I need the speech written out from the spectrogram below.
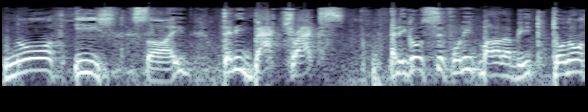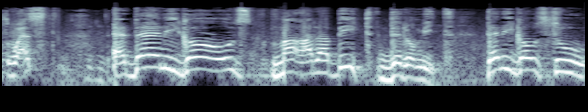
northeast side, then he backtracks and he goes Sifonit Ma'arabit to northwest, and then he goes Ma'arabit Diromit. Then he goes to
